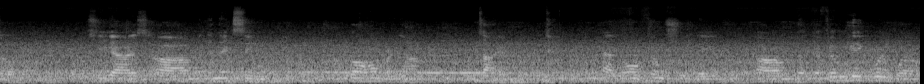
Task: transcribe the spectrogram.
so, see you guys um, in the next scene. I'm going home right now. I'm tired. I had a long film shoot day. Um, the, the film gig went well.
